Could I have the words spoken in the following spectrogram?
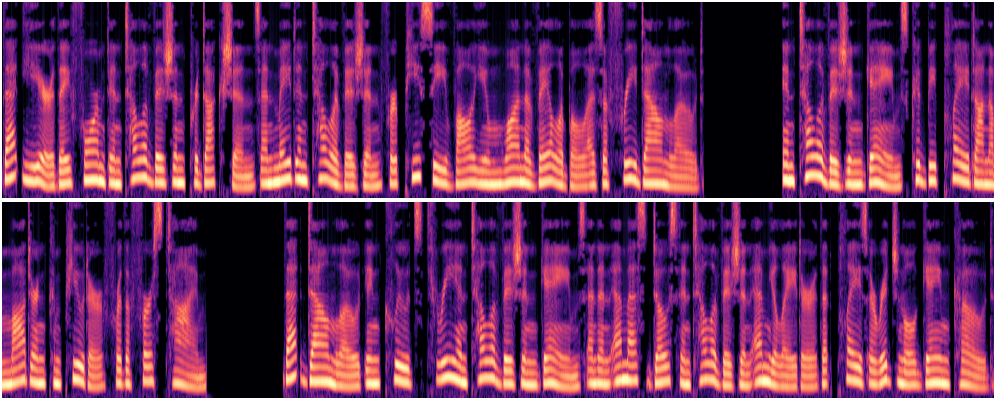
That year they formed Intellivision Productions and made Intellivision for PC Volume 1 available as a free download. Intellivision games could be played on a modern computer for the first time. That download includes three Intellivision games and an MS-DOS Intellivision emulator that plays original game code.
